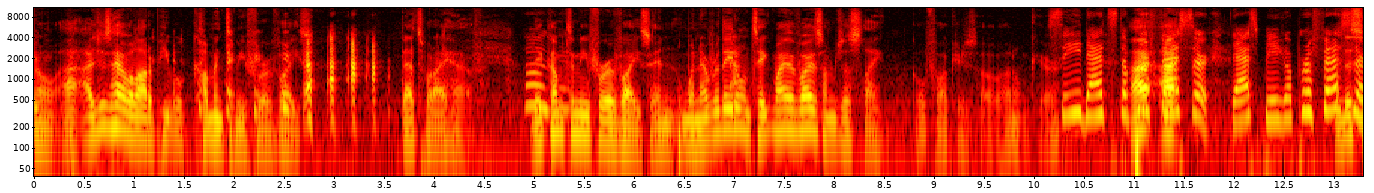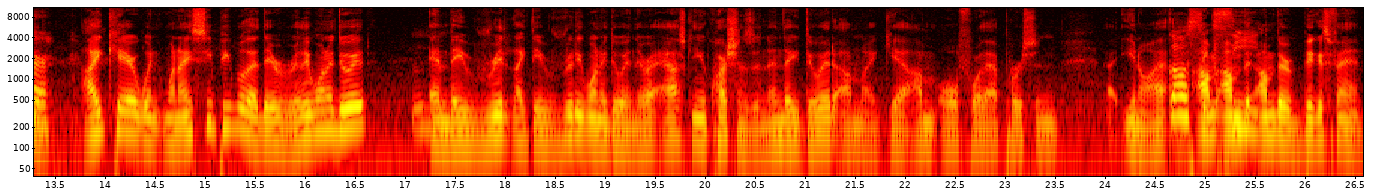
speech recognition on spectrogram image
no. I, I just have a lot of people coming to me for advice. That's what I have. Oh, they come to me for advice, and whenever they don't take my advice, I'm just like, go fuck yourself. I don't care. See, that's the I- I- professor. that's being a professor. Listen, I care when when I see people that they really want to do it, Mhm. and they really like they really want to do it, and they're asking you questions, and then they do it. I'm like, yeah, I'm all for that person. Uh, you know, I, Go I I'm I'm, the. I'm their biggest fan.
